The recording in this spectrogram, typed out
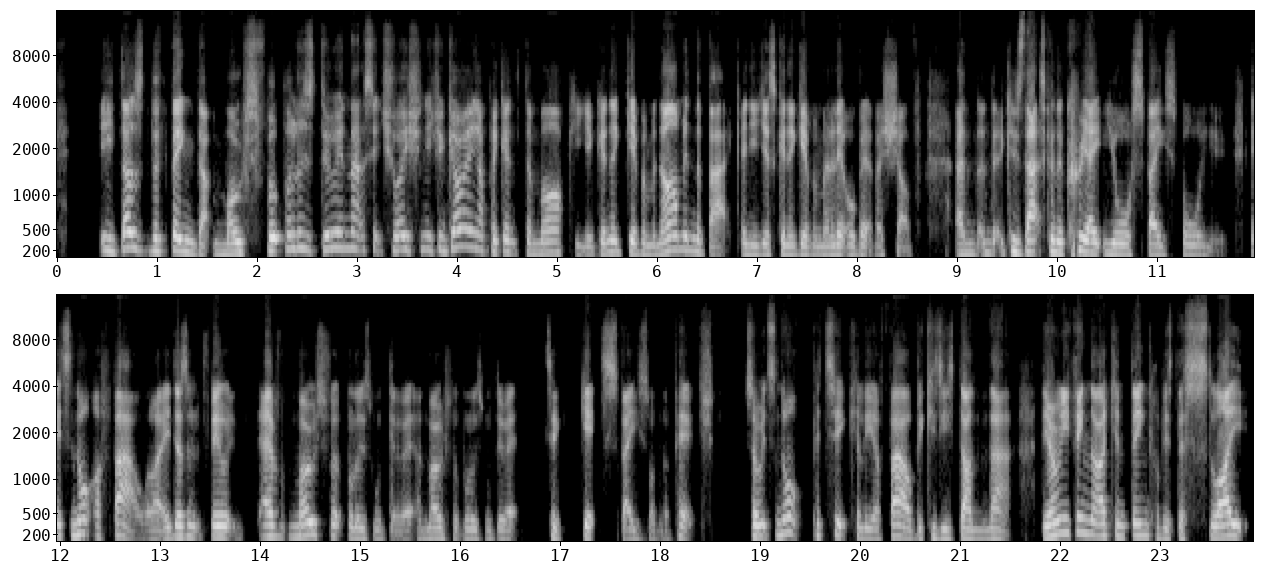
he does the thing that most footballers do in that situation. If you're going up against a marquee, you're going to give him an arm in the back and you're just going to give him a little bit of a shove, and because that's going to create your space for you. It's not a foul. Like it doesn't feel. most footballers will do it, and most footballers will do it to get space on the pitch. So it's not particularly a foul because he's done that. The only thing that I can think of is the slight,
